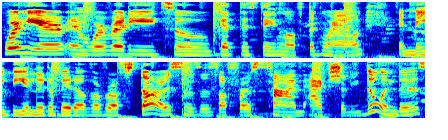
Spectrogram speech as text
we're here and we're ready to get this thing off the ground. And maybe a little bit of a rough start since it's our first time actually doing this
